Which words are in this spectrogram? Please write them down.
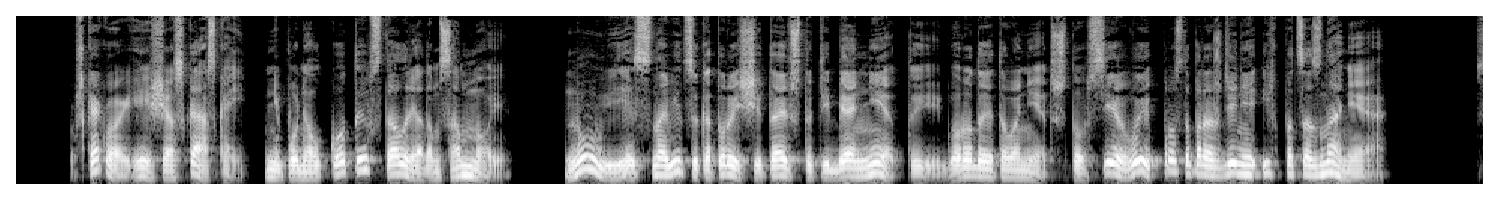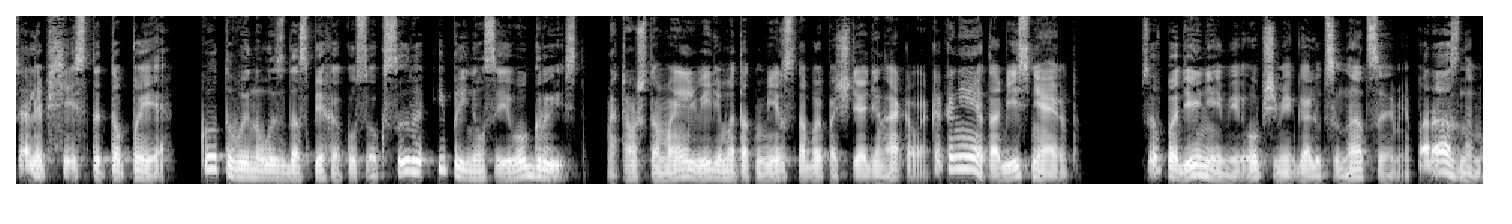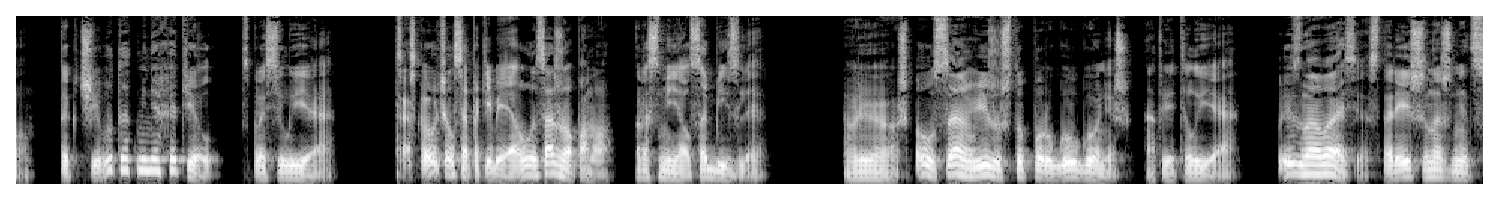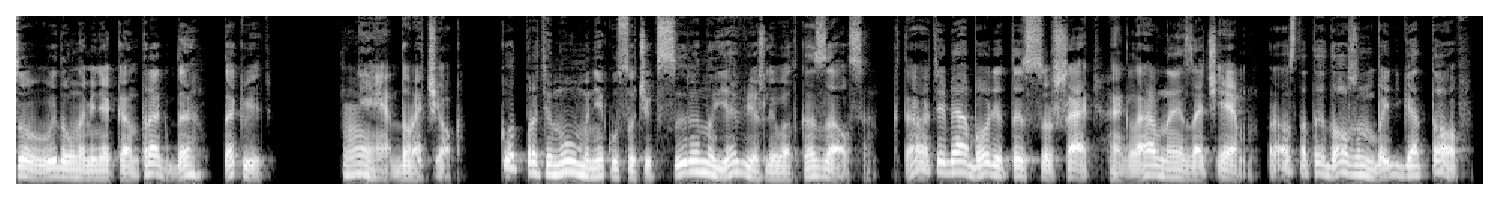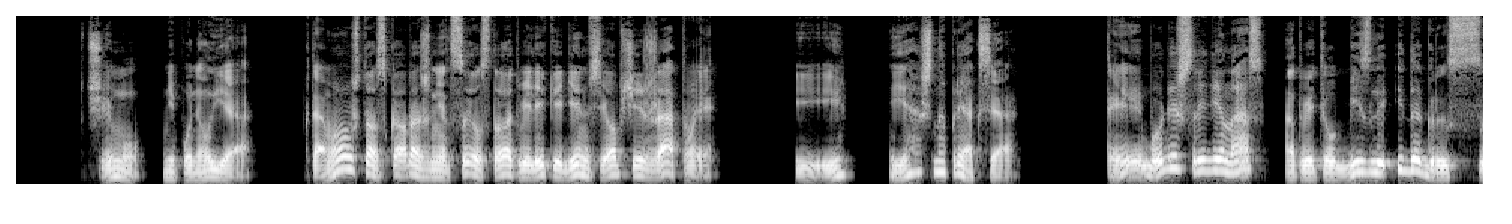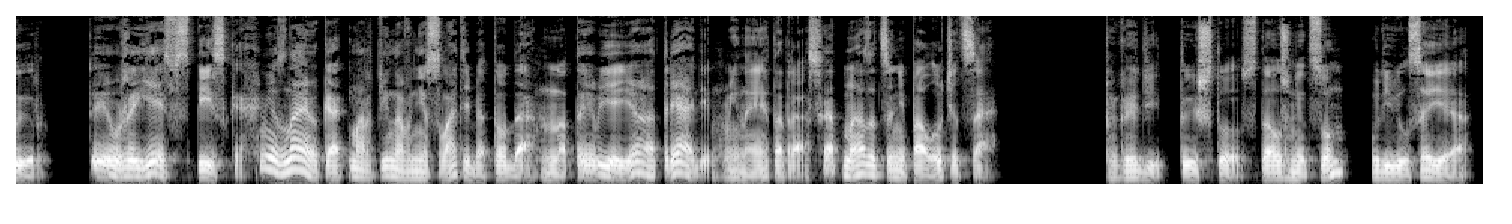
«С какой еще сказкой?» Не понял кот и встал рядом со мной. «Ну, есть сновидцы, которые считают, что тебя нет, и города этого нет, что все вы – просто порождение их подсознания». «Солипсисты тупые». Кот вынул из доспеха кусок сыра и принялся его грызть. А то, что мы видим этот мир с тобой почти одинаково, как они это объясняют? Совпадениями, общими галлюцинациями, по-разному. Так чего ты от меня хотел? Спросил я. Соскучился по тебе, лысожопому, рассмеялся Бизли. «Врешь. По усам вижу, что по ругу гонишь», — ответил я. «Признавайся, старейшина Жнецов выдал на меня контракт, да? Так ведь?» «Нет, дурачок», Кот протянул мне кусочек сыра, но я вежливо отказался. «Кто тебя будет иссушать? А главное, зачем? Просто ты должен быть готов». «К чему?» – не понял я. «К тому, что скоро жнецы устроят великий день всеобщей жатвы». «И?» Я аж напрягся. «Ты будешь среди нас?» – ответил Бизли и догрыз сыр. Ты уже есть в списках. Не знаю, как Мартина внесла тебя туда, но ты в ее отряде, и на этот раз отмазаться не получится». «Погоди, ты что, стал жнецом?» – удивился я.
